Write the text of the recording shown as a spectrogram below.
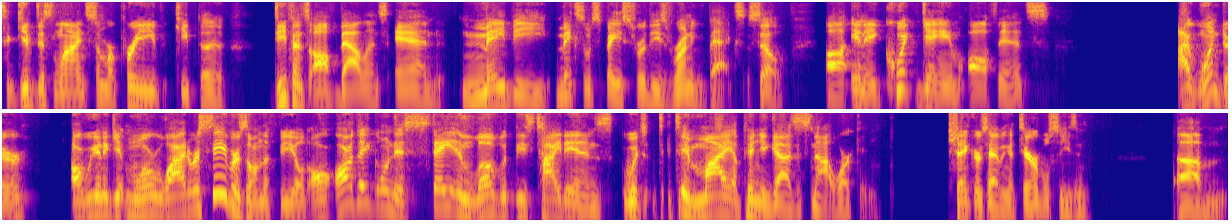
to give this line some reprieve, keep the defense off balance, and maybe make some space for these running backs. So, uh, in a quick game offense, I wonder are we going to get more wide receivers on the field, or are they going to stay in love with these tight ends? Which, in my opinion, guys, it's not working. Shenker's having a terrible season. Um,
